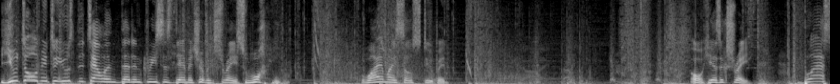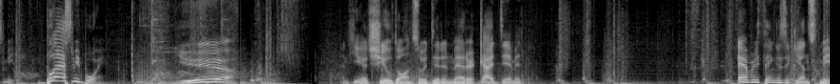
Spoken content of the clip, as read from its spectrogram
you told me to use the talent that increases damage of X-Rays. Why? Why am I so stupid? Oh, he has X-Ray. Blast me. Blast me, boy. Yeah. And he had shield on, so it didn't matter. God damn it. Everything is against me.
